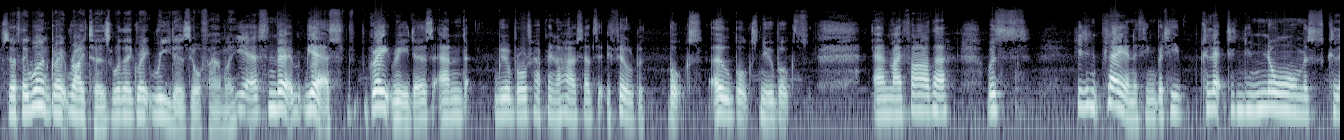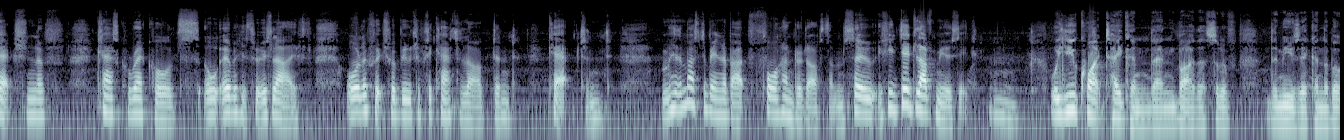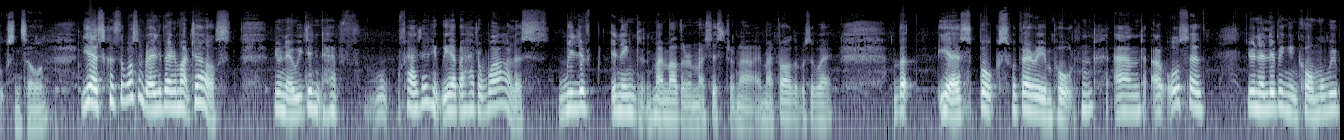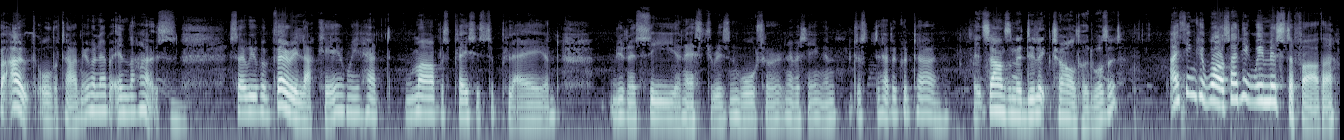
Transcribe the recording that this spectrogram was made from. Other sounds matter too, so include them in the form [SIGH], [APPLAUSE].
So, if they weren't great writers, were they great readers? Your family? Yes, and very, yes, great readers, and we were brought up in a house absolutely filled with books, old books, new books. And my father was, he didn't play anything, but he collected an enormous collection of classical records all over his, through his life, all of which were beautifully catalogued and kept. And there must have been about 400 of them. So he did love music. Mm. Were you quite taken then by the sort of the music and the books and so on? Yes, because there wasn't really very much else. You know, we didn't have. I don't think we ever had a wireless. We lived in England, my mother and my sister and I. My father was away, but yes, books were very important, and uh, also, you know, living in Cornwall, we were out all the time. We were never in the house, mm. so we were very lucky. And we had marvelous places to play and you know, sea and estuaries and water and everything, and just had a good time. It sounds an idyllic childhood, was it? I think it was. I think we missed a father.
